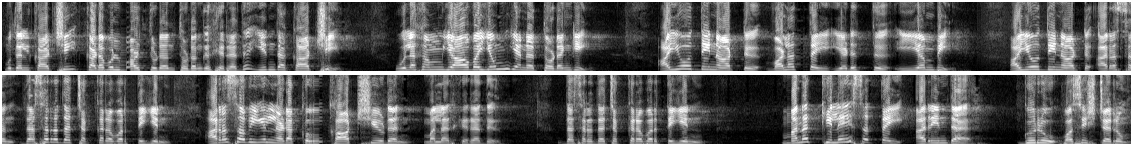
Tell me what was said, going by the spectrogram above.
முதல் காட்சி கடவுள் வாழ்த்துடன் தொடங்குகிறது. இந்த காட்சி உலகம் யாவையும் என தொடங்கி அயோத்தி நாட்டு வளத்தை எடுத்து இயம்பி அயோத்தி நாட்டு அரசன் தசரத சக்கரவர்த்தியின் அரசவையில் நடக்கும் காட்சியுடன் மலர்கிறது. தசரத சக்கரவர்த்தியின் மனக்கிலேசத்தை அறிந்த குரு வசிஷ்டரும்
